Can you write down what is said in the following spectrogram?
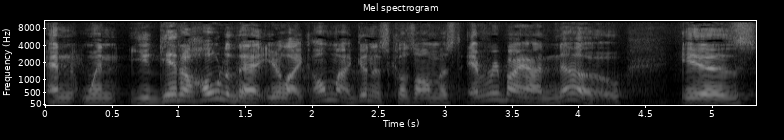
And when you get a hold of that, you're like, oh my goodness, because almost everybody I know is,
